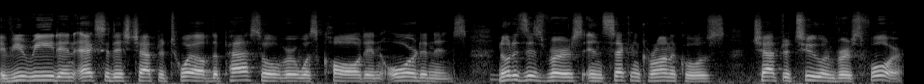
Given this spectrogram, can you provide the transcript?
If you read in Exodus chapter 12, the Passover was called an ordinance. Mm-hmm. Notice this verse in Second Chronicles chapter 2 and verse 4.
